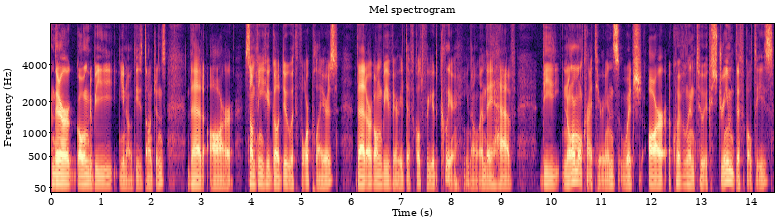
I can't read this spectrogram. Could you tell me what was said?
They're going to be, you know, these dungeons that are something you could go do with four players that are going to be very difficult for you to clear, you know, and they have the normal criterions, which are equivalent to extreme difficulties,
